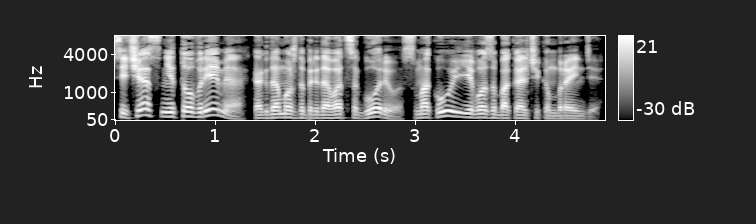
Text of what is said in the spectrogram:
Сейчас не то время, когда можно предаваться горю, смакуя его за бокальчиком бренди.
